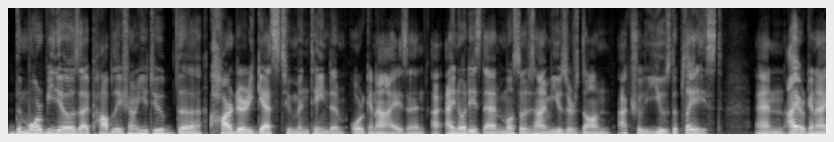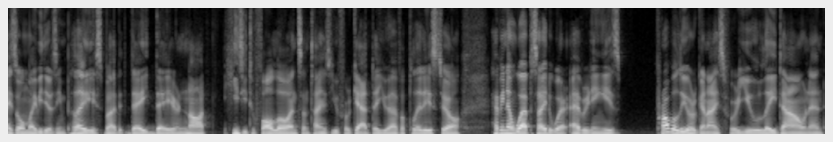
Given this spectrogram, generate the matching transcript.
the more videos I publish on YouTube, the harder it gets to maintain them organized. And I, I noticed that most of the time users don't actually use the playlist. And I organize all my videos in playlist, but they, they are not easy to follow and sometimes you forget that you have a playlist. So having a website where everything is probably organized for you laid down and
